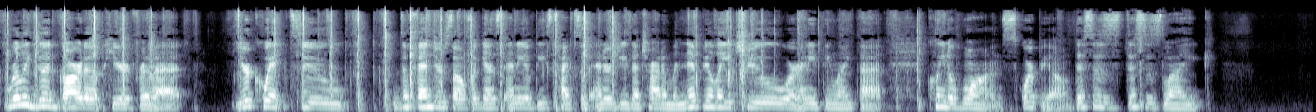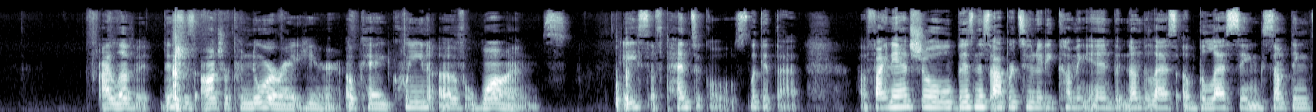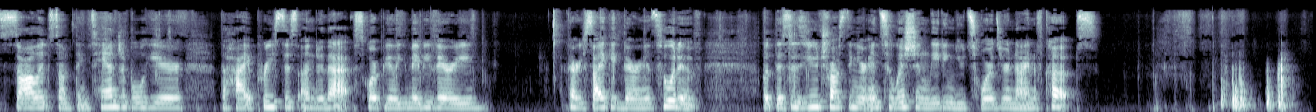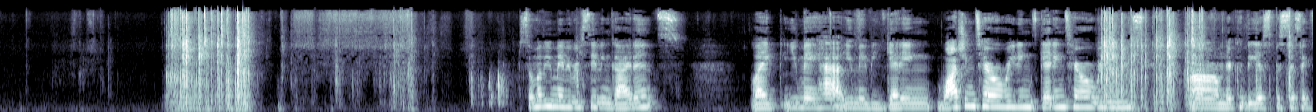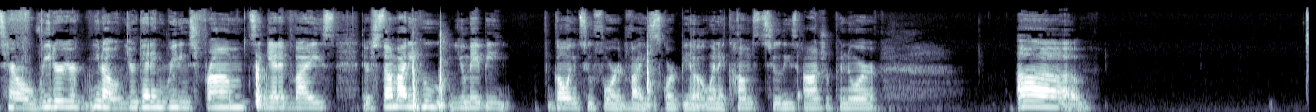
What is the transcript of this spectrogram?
really good guard up here for that. You're quick to defend yourself against any of these types of energies that try to manipulate you or anything like that. Queen of Wands, Scorpio. This is this is like I love it. This is entrepreneur right here. Okay, Queen of Wands. Ace of Pentacles. Look at that. A financial business opportunity coming in, but nonetheless a blessing. Something solid, something tangible here the high priestess under that. Scorpio, you may be very, very psychic, very intuitive. But this is you trusting your intuition, leading you towards your nine of cups. Some of you may be receiving guidance. Like you may have, you may be getting, watching tarot readings, getting tarot readings. Um, there could be a specific tarot reader you're, you know, you're getting readings from to get advice. There's somebody who you may be going to for advice, Scorpio, when it comes to these entrepreneur uh,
